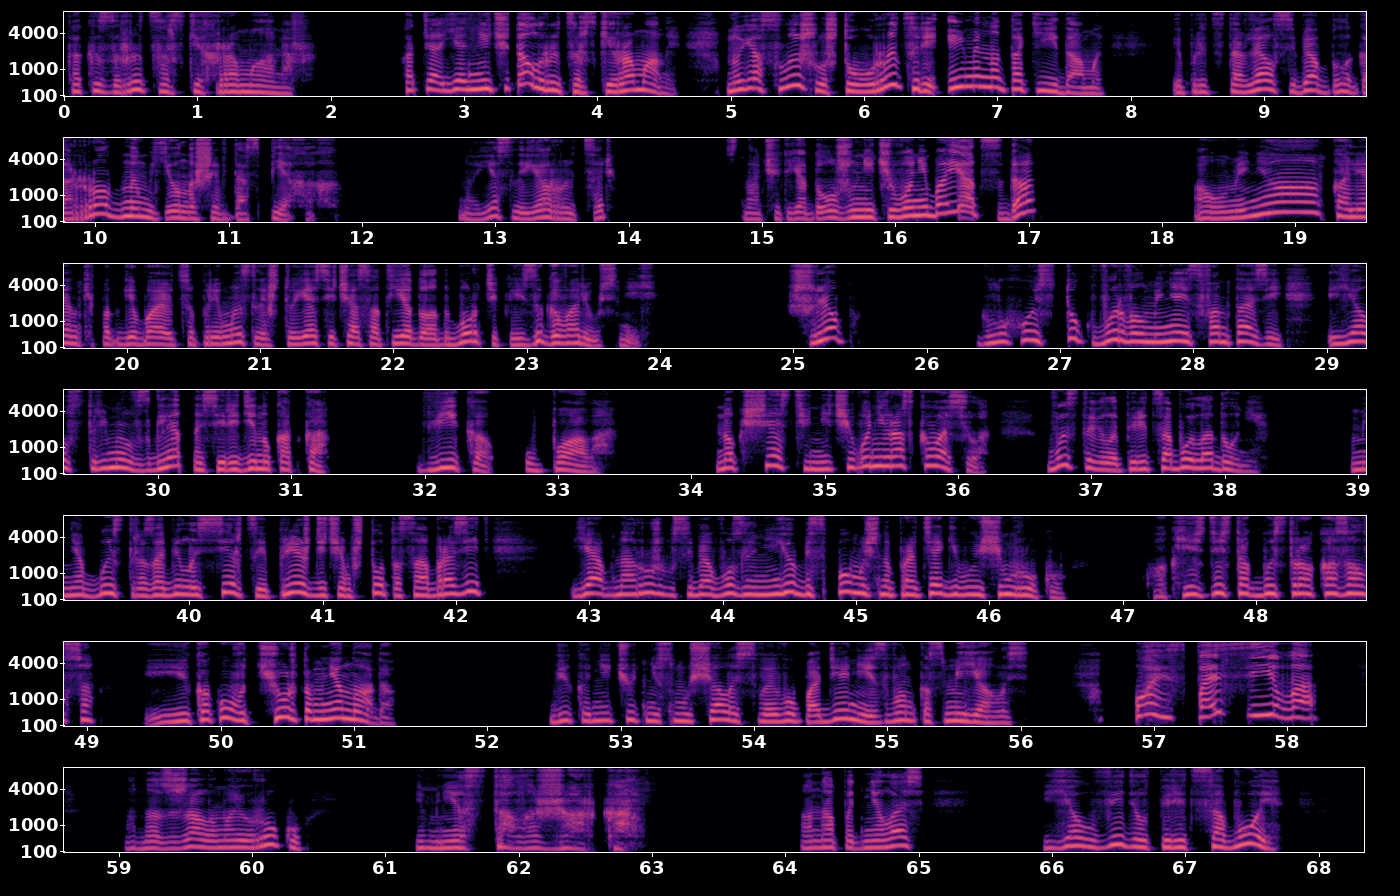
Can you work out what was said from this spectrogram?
как из рыцарских романов. Хотя я не читал рыцарские романы, но я слышал, что у рыцарей именно такие дамы, и представлял себя благородным юношей в доспехах. Но если я рыцарь, значит, я должен ничего не бояться, да? А у меня коленки подгибаются при мысли, что я сейчас отъеду от бортика и заговорю с ней. Шлеп! Глухой стук вырвал меня из фантазий, и я устремил взгляд на середину катка. Вика упала. Но, к счастью, ничего не расквасила, выставила перед собой ладони. У меня быстро забилось сердце, и прежде чем что-то сообразить, я обнаружил себя возле нее беспомощно протягивающим руку. Как я здесь так быстро оказался? И какого черта мне надо? Вика ничуть не смущалась своего падения и звонко смеялась. «Ой, спасибо!» Она сжала мою руку, и мне стало жарко. Она поднялась, и я увидел перед собой,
